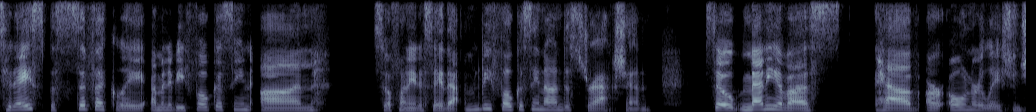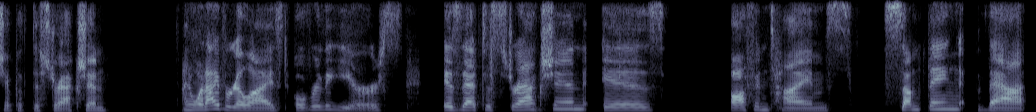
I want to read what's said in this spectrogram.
today specifically, I'm going to be focusing on, so funny to say that, I'm going to be focusing on distraction. So many of us have our own relationship with distraction. And what I've realized over the years is that distraction is oftentimes something that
